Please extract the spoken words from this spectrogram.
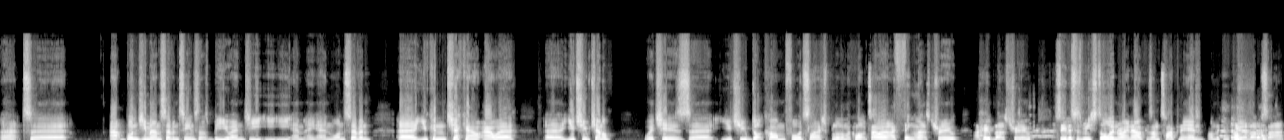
at uh, at Bungeeman17. So that's B U N G E E M A N 1 7. Uh, you can check out our uh, YouTube channel, which is uh, youtube.com forward slash blood on the clock tower. I think that's true. I hope that's true. See, this is me stalling right now because I'm typing it in on the computer that I'm sat.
